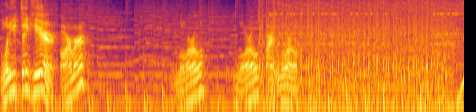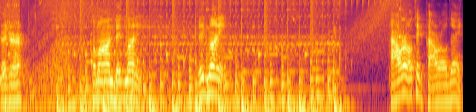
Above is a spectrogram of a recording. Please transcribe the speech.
what do you think here? Armor? Laurel? Laurel? Alright, Laurel. Treasure. Come on, big money. Big money. Power? I'll take power all day.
